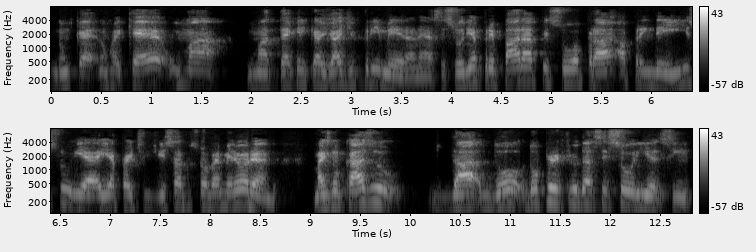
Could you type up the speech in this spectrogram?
não, quer, não requer uma, uma técnica já de primeira, né? A assessoria prepara a pessoa para aprender isso e aí a partir disso a pessoa vai melhorando. Mas no caso da, do, do perfil da assessoria, assim,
